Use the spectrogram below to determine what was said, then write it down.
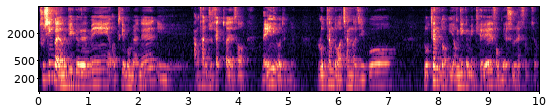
투신과 연기금이 어떻게 보면은 이 방산주 섹터에서 메인이거든요. 로템도 마찬가지고 로템도 연기금이 계속 매수를 했었죠.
